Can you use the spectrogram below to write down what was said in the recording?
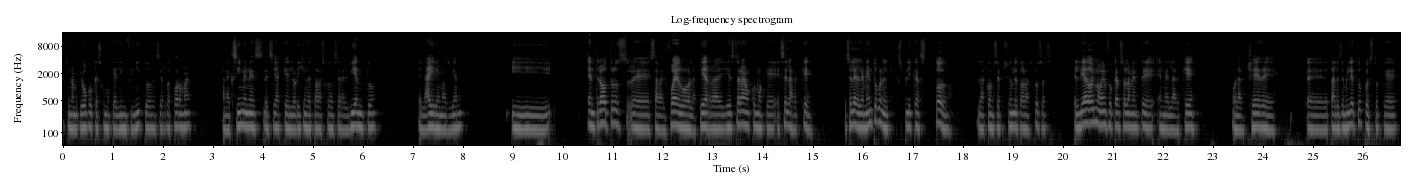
si no me equivoco, que es como que el infinito de cierta forma. Anaxímenes decía que el origen de todas las cosas era el viento, el aire más bien. Y entre otros eh, estaba el fuego, la tierra, y esto era como que es el arqué, es el elemento con el que explicas todo, la concepción de todas las cosas. El día de hoy me voy a enfocar solamente en el arqué o el arché de, eh, de Tales de Mileto, puesto que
